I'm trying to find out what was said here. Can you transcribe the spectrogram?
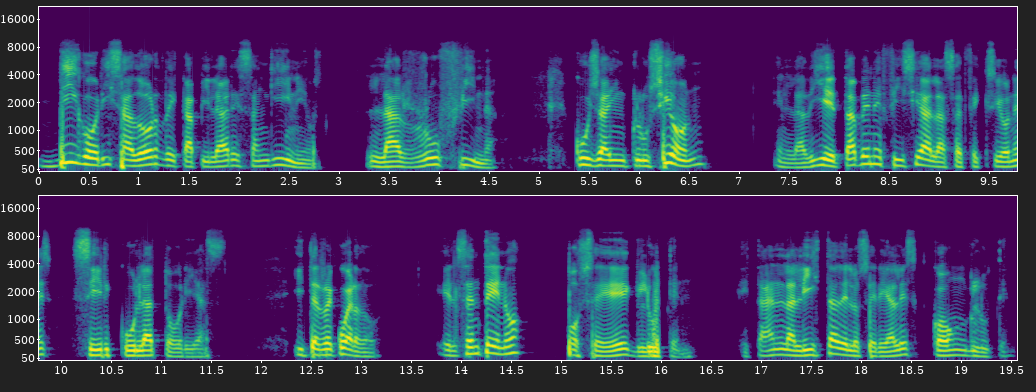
vigorizador de capilares sanguíneos, la rufina, cuya inclusión en la dieta beneficia a las afecciones circulatorias. Y te recuerdo, el centeno posee gluten. Está en la lista de los cereales con gluten.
